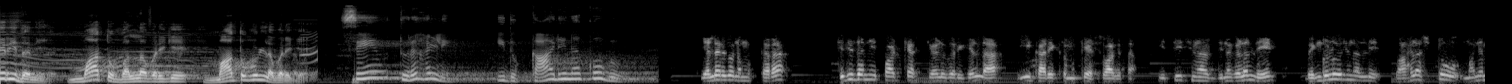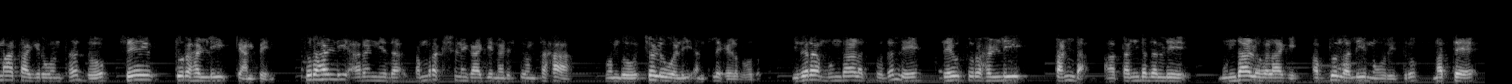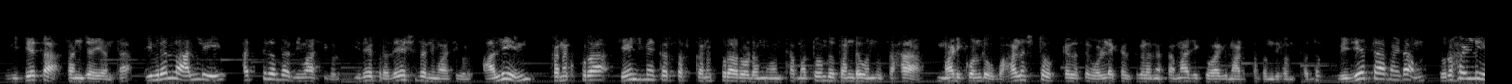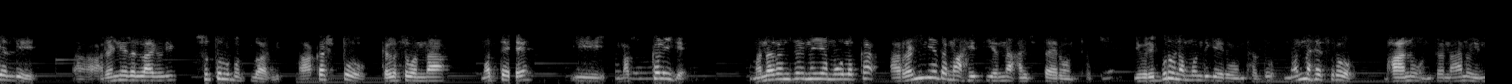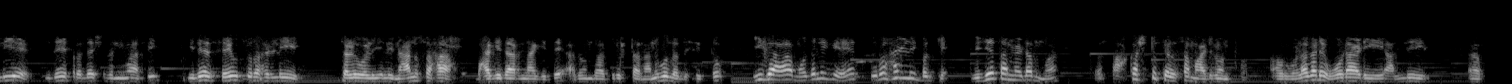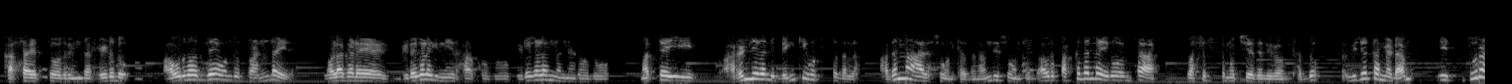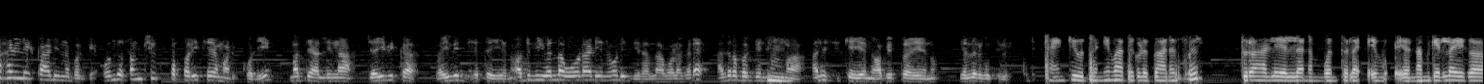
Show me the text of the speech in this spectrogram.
ಸಿರಿದನಿ ಮಾತು ಬಲ್ಲವರಿಗೆ ಮಾತು ಉಳ್ಳವರಿಗೆ. ಸೇವ್ ತುರಹಳ್ಳಿ ಇದು ಕಾಡಿನ ಕೂಗು. ಎಲ್ಲರಿಗೂ ನಮಸ್ಕಾರ. ಸಿರಿದನಿ ಪಾಡ್ಕಾಸ್ಟ್ ಕೇಳುಗರಿಗೆಲ್ಲ ಈ ಕಾರ್ಯಕ್ರಮಕ್ಕೆ ಸ್ವಾಗತ. ಇತ್ತೀಚಿನ ದಿನಗಳಲ್ಲಿ ಬೆಂಗಳೂರಿನಲ್ಲಿ ಬಹಳಷ್ಟು ಮನೆ ಮಾತಾಗಿರುವಂತಹದ್ದು ಸೇವ್ ತುರಹಳ್ಳಿ ಕ್ಯಾಂಪೇನ್. ತುರಹಳ್ಳಿ ಅರಣ್ಯದ ಸಂರಕ್ಷಣೆಗಾಗಿ ನಡೆಸುವಂತಹ ಒಂದು ಚಳುವಳಿ ಅಂತಲೇ ಹೇಳಬಹುದು. ಇದರ ಮುಂದಾಳತ್ವದಲ್ಲಿ ಸೇವ್ ತುರಹಳ್ಳಿ ತಂಡ ಆ ತಂಡದಲ್ಲಿ ಮುಂದಾಳುಗಳಾಗಿ ಅಬ್ದುಲ್ ಅಲೀಂ ಅವರಿದ್ರು, ಮತ್ತೆ ವಿಜೇತಾ ಸಂಜಯ್ ಅಂತ. ಇವರೆಲ್ಲ ಅಲ್ಲಿ ಹತ್ತಿರದ ನಿವಾಸಿಗಳು, ಇದೇ ಪ್ರದೇಶದ ನಿವಾಸಿಗಳು. Aleem Kanakapura change makers of Kanakapura road ಅನ್ನುವಂತ ಮತ್ತೊಂದು ತಂಡವನ್ನು ಸಹ ಮಾಡಿಕೊಂಡು ಬಹಳಷ್ಟು ಕೆಲಸ, ಒಳ್ಳೆ ಕೆಲಸಗಳನ್ನ ಸಾಮಾಜಿಕವಾಗಿ ಮಾಡ್ತಾ ಬಂದಿರುವಂತದ್ದು ವಿಜೇತ ಮೇಡಮ್ ತುರಹಳ್ಳಿಯಲ್ಲಿ ಅರಣ್ಯದಲ್ಲಾಗ್ಲಿ, ಸುತ್ತಲೂ ಮುತ್ತಲೂ ಆಗ್ಲಿ ಸಾಕಷ್ಟು ಕೆಲಸವನ್ನ ಮತ್ತೆ ಈ ಮಕ್ಕಳಿಗೆ ಮನರಂಜನೆಯ ಮೂಲಕ ಅರಣ್ಯದ ಮಾಹಿತಿಯನ್ನ ಹಂಚ್ತಾ ಇರುವಂತದ್ದು ಇವರಿಬ್ರು ನಮ್ಮೊಂದಿಗೆ ಇರುವಂತದ್ದು ನನ್ನ ಹೆಸರು ಭಾನು ಅಂತ. ನಾನು ಇಲ್ಲಿಯೇ ಇದೇ ಪ್ರದೇಶದ ನಿವಾಸಿ. ಇದೇ ಸೇವತುರಹಳ್ಳಿ ಚಳುವಳಿಯಲ್ಲಿ ನಾನು ಸಹ ಭಾಗಿದಾರನಾಗಿದ್ದೆ. ಅದೊಂದು ಅದೃಷ್ಟ ನನಗೂ ಲಭಿಸಿತ್ತು. ಈಗ ಮೊದಲಿಗೆ ತುರಹಳ್ಳಿ ಬಗ್ಗೆ. ವಿಜೇತಾ ಮೇಡಮ್ ಸಾಕಷ್ಟು ಕೆಲಸ ಮಾಡಿರುವಂತವ್ರು ಅವ್ರ ಒಳಗಡೆ ಓಡಾಡಿ ಅಲ್ಲಿ ಕಸ ಎತ್ತೋದ್ರಿಂದ ಹಿಡಿದು ಅವ್ರದ್ದೇ ಒಂದು ತಂಡ ಇದೆ. ಒಳಗಡೆ ಗಿಡಗಳಿಗೆ ನೀರು ಹಾಕೋದು, ಗಿಡಗಳನ್ನ ನೆಡೋದು, ಮತ್ತೆ ಈ ಅರಣ್ಯದಲ್ಲಿ ಬೆಂಕಿ ಹುಟ್ಟುತ್ತದಲ್ಲ ಅದನ್ನ ಆರಿಸುವಂತದ್ದು ನಂದಿಸುವಂತದ್ದು ಅವ್ರ ಪಕ್ಕದಲ್ಲೇ ಇರುವಂತ ವಸತಿ ಸಮುಚ್ಚಯದಲ್ಲಿರುವಂತದ್ದು ವಿಜೇತಾ ಮೇಡಮ್ ಈ ತುರಹಳ್ಳಿ ಕಾಡಿನ ಬಗ್ಗೆ ಒಂದು ಸಂಕ್ಷಿಪ್ತ ಪರಿಚಯ ಮಾಡಿಕೊಡಿ ಮತ್ತೆ ಅಲ್ಲಿನ ಜೈವಿಕ ವೈವಿಧ್ಯತೆ ಏನು? ಅದು ನೀವೆಲ್ಲ ಓಡಾಡಿ ನೋಡಿದ್ದೀರಲ್ಲ ಒಳಗಡೆ ಅದರ ಬಗ್ಗೆ ನಿಮ್ಮ ಅನಿಸಿಕೆ ಏನು ಅಭಿಪ್ರಾಯ ಏನು ಎಲ್ಲರಿಗೂ ತಿಳಿಸ್ಕೊಡಿ. ಥ್ಯಾಂಕ್ ಯು ಧನ್ಯವಾದಗಳು ಬಾನ ಸರ್ ತುರಹಳ್ಳಿ ಎಲ್ಲ ನಮ್ಗೊಂಥರ ನಮ್ಗೆಲ್ಲ ಈಗ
